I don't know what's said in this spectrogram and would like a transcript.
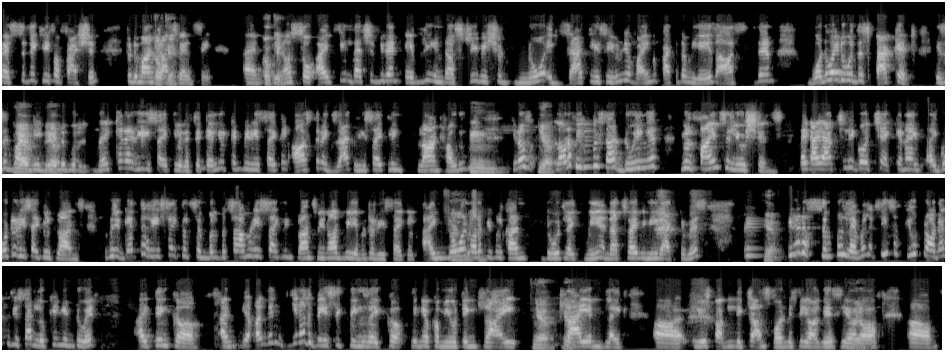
specifically for fashion to demand okay. transparency. And, okay. you know, so I feel that should be then every industry, we should know exactly. So even if you're buying a packet of Lay's, ask them, what do I do with this packet? Is it biodegradable? Yeah, yeah. Where can I recycle it? If they tell you it can be recycled, ask them exact recycling plant. How do we, mm. you know, yeah. a lot of people start doing it. You'll find solutions like I actually go check and I, I go to recycle plants because you get the recycle symbol, but some recycling plants may not be able to recycle. I know 100%. a lot of people can't do it like me, and that's why we need activists. Yeah. At a simple level, at least a few products, you start looking into it, I think, uh, and yeah, and then you know the basic things like uh, when you're commuting, try, yeah, try yeah. and like uh, use public transport, which we always hear yeah. of. Um,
